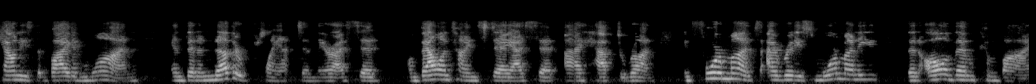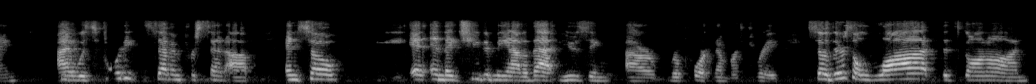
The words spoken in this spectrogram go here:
counties that Biden won, and then another plant in there. I said on Valentine's Day, I said I have to run. In four months, I raised more money than all of them combined. I was 47% up, and so and, and they cheated me out of that using our report number three. So there's a lot that's gone on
